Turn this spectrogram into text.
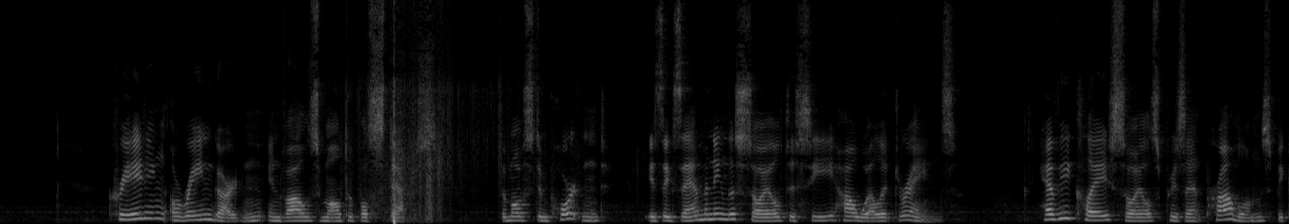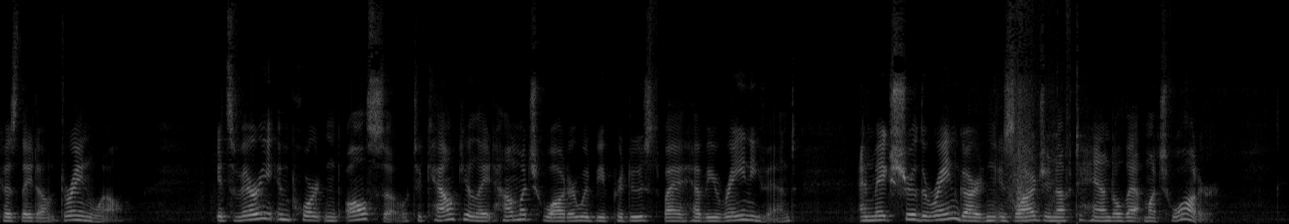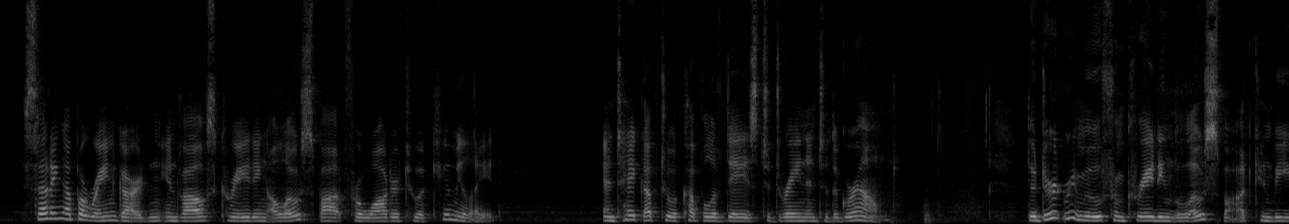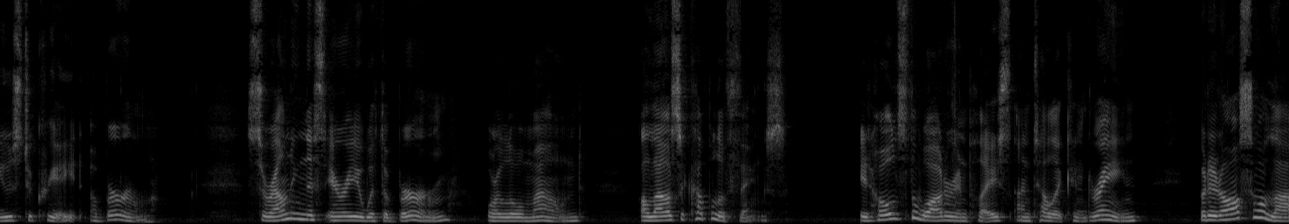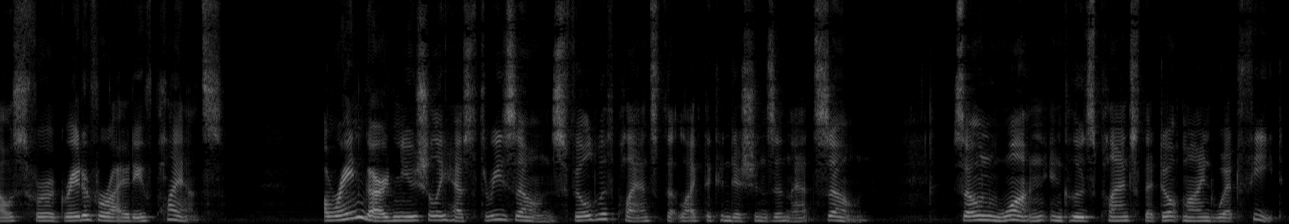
Creating a rain garden involves multiple steps. The most important is examining the soil to see how well it drains. Heavy clay soils present problems because they don't drain well. It's very important also to calculate how much water would be produced by a heavy rain event and make sure the rain garden is large enough to handle that much water. Setting up a rain garden involves creating a low spot for water to accumulate and take up to a couple of days to drain into the ground. The dirt removed from creating the low spot can be used to create a berm. Surrounding this area with a berm, or low mound, allows a couple of things. It holds the water in place until it can drain, but it also allows for a greater variety of plants. A rain garden usually has three zones filled with plants that like the conditions in that zone. Zone 1 includes plants that don't mind wet feet.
